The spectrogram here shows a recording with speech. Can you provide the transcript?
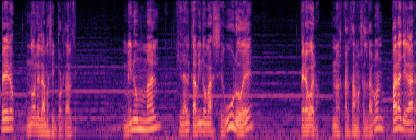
pero no le damos importancia. Menos mal que era el camino más seguro, ¿eh? Pero bueno, nos calzamos el dragón para llegar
